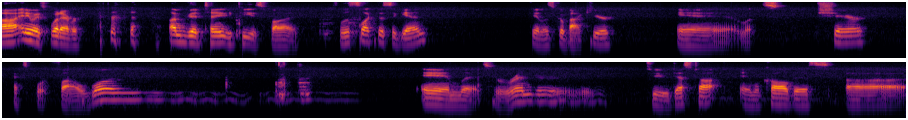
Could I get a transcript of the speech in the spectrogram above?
Uh, anyways, whatever. I'm good. 1080p is fine. So let's select this again. Okay, let's go back here and let's share, export file one, and let's render to desktop, and we'll call this uh,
